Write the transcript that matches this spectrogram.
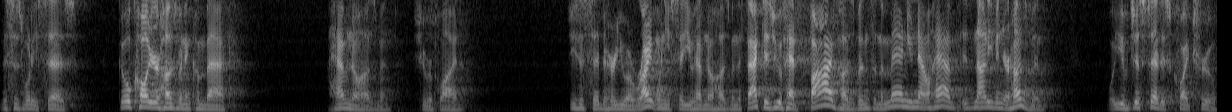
This is what he says Go call your husband and come back. I have no husband, she replied. Jesus said to her, You are right when you say you have no husband. The fact is, you have had five husbands, and the man you now have is not even your husband. What you've just said is quite true.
